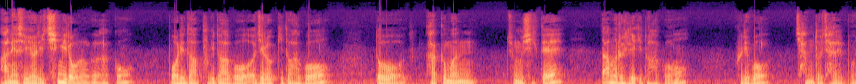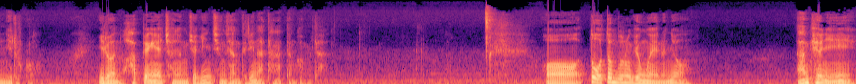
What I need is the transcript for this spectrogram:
안에서 열이 치밀어 오는 것 같고 머리도 아프기도 하고 어지럽기도 하고 또 가끔은 주무실 때 땀을 흘리기도 하고 그리고 잠도 잘 못 이루고 이런 화병의 전형적인 증상들이 나타났던 겁니다. 어, 또 어떤 분의 경우에는요, 남편이,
